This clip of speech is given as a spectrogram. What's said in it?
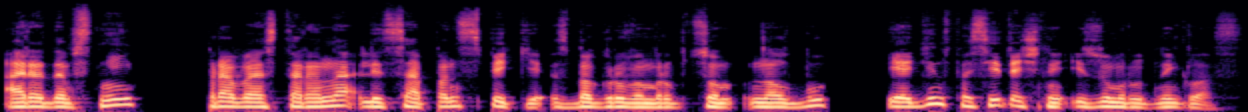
а рядом с ней правая сторона лица Панспеки с багровым рубцом на лбу и один фасеточный изумрудный глаз.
